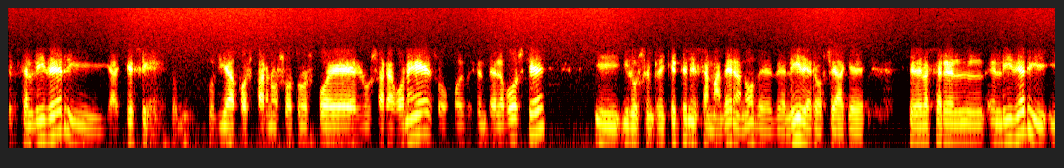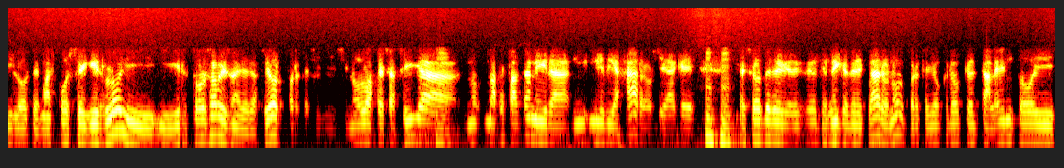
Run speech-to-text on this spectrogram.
es el líder y aquí sí, un día pues para nosotros fue Luz Aragonés o fue Vicente del Bosque y, y Luis Enrique tiene esa madera ¿no? de, líder, o sea que, debe ser el, líder y, los demás pues seguirlo y, ir todos a la misma dirección, porque si, no lo haces así ya no, hace falta ni ir a, ni, viajar, o sea que eso tiene, tiene que tener claro, ¿no? porque yo creo que el talento y,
